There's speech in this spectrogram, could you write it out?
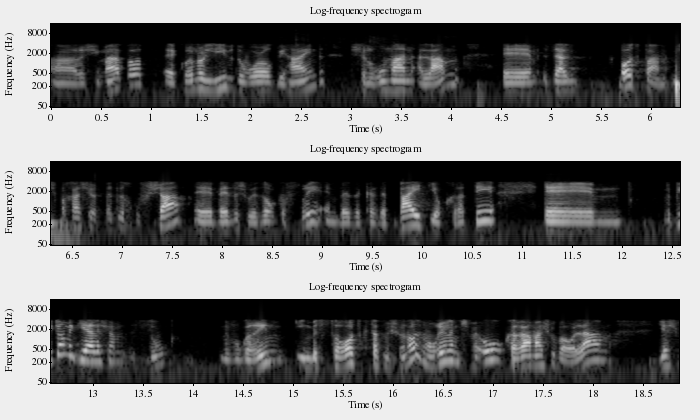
הרשימה הזאת, אה, קוראים לו Leave the World Behind, של רומן עלם. אה, זה על עוד פעם, משפחה שיוצאת לחופשה באיזשהו אזור כפרי, הם באיזה כזה בית יוקרתי, ופתאום מגיע לשם זוג מבוגרים עם בשורות קצת משונות, ואומרים להם, תשמעו, קרה משהו בעולם, יש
